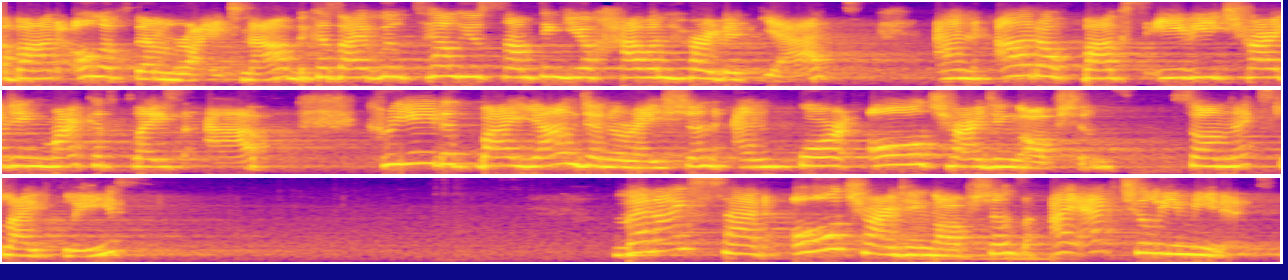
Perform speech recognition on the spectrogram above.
about all of them right now because I will tell you something you haven't heard it yet. An out-of-box EV charging marketplace app created by young generation and for all charging options. So next slide, please. When I said all charging options, I actually mean it.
